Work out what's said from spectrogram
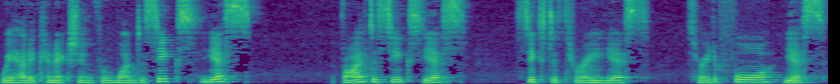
we had a connection from 1 to 6, yes. 5 to 6, yes. 6 to 3, yes. 3 to 4, yes,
